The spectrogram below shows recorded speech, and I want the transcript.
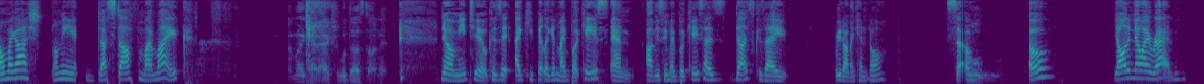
Oh my gosh, let me dust off my mic. My mic had actual dust on it. No, me too, because I keep it like in my bookcase, and obviously my bookcase has dust because I read on a Kindle. So, Ooh. oh, y'all didn't know I read.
